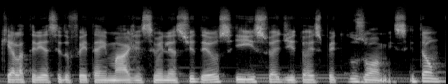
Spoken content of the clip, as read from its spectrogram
que ela teria sido feita à imagem e semelhança de Deus, e isso é dito a respeito dos homens. Então,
